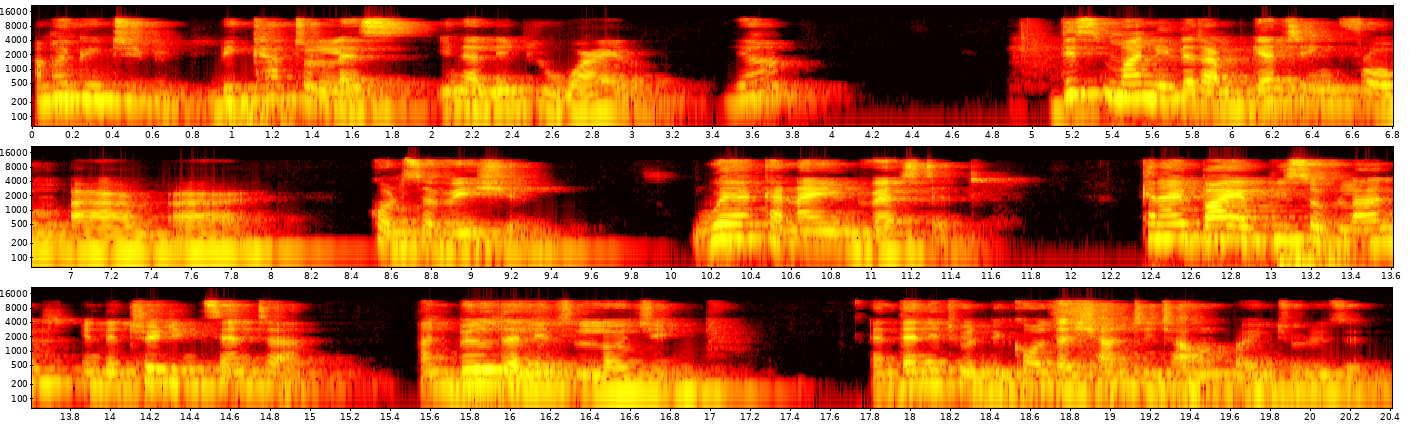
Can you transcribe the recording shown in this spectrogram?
Am I going to be cattleless in a little while? Yeah? This money that I'm getting from um, uh, conservation, where can I invest it? Can I buy a piece of land in the trading center and build a little lodging? And then it will be called a shanty town by tourism.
